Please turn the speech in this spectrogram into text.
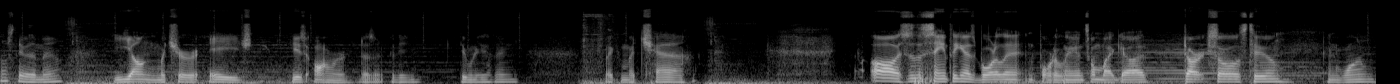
I'll stay with the male. Young, mature, aged. He's armored. Doesn't really do anything. Like him a cha. Oh, this is the same thing as Borderland, and Borderlands. Oh my god. Dark Souls 2 and 1.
